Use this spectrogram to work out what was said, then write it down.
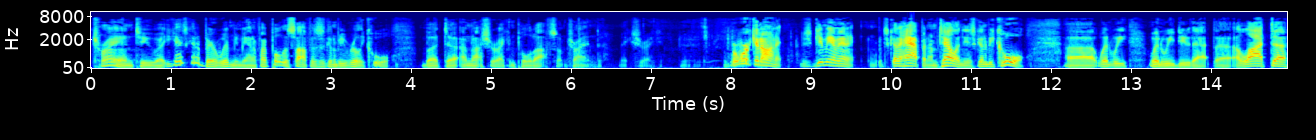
trying to. Uh, you guys got to bear with me, man. If I pull this off, this is going to be really cool. But uh, I'm not sure I can pull it off, so I'm trying to make sure I can. We're working on it. Just give me a minute. It's going to happen. I'm telling you, it's going to be cool uh, when we when we do that. Uh, a lot uh,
